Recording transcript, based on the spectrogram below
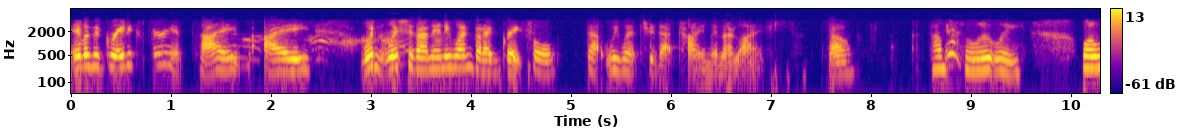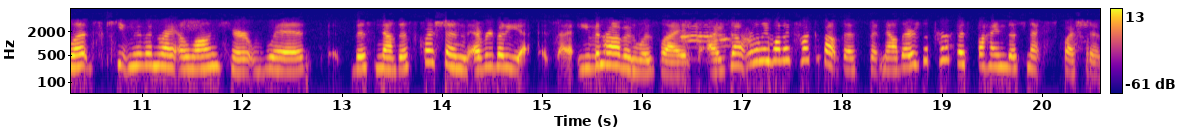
It was a great experience. I I wouldn't wish it on anyone, but I'm grateful that we went through that time in our lives. So absolutely. Well, let's keep moving right along here with this. Now this question everybody even robin was like i don't really want to talk about this but now there's a purpose behind this next question.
